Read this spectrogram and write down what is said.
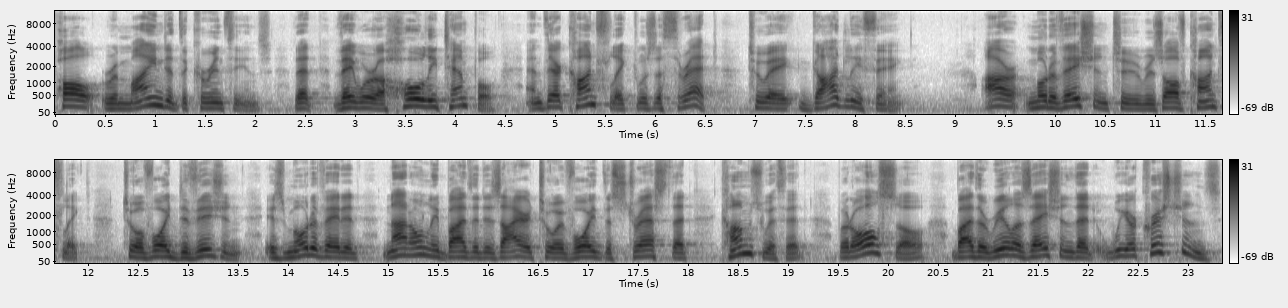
Paul reminded the Corinthians that they were a holy temple and their conflict was a threat to a godly thing. Our motivation to resolve conflict to avoid division is motivated not only by the desire to avoid the stress that comes with it, but also by the realization that we are Christians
